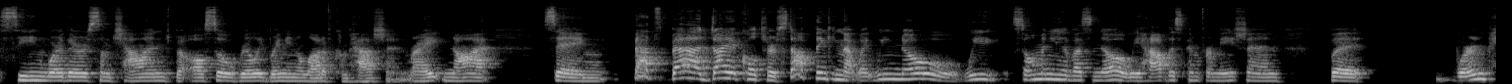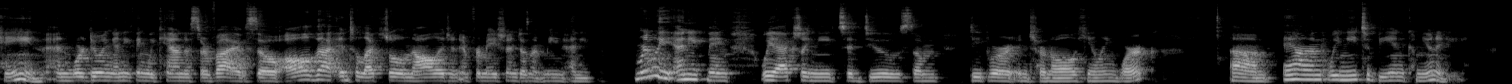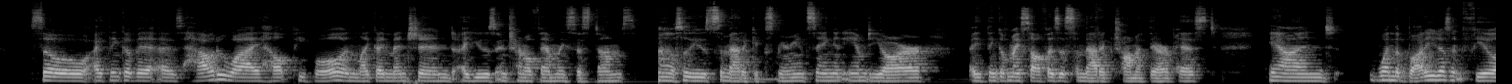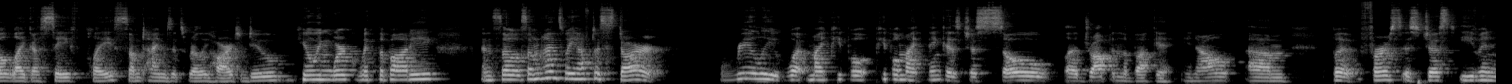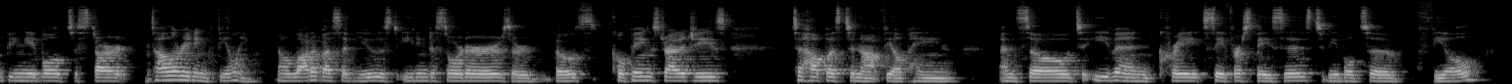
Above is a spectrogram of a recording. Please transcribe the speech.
seeing where there's some challenge but also really bringing a lot of compassion right? Not saying that's bad diet culture. Stop thinking that way. We know we so many of us know we have this information but we're in pain and we're doing anything we can to survive. So all that intellectual knowledge and information doesn't mean any really anything. We actually need to do some deeper internal healing work. Um, and we need to be in community so I think of it as how do I help people? And like I mentioned, I use internal family systems. I also use somatic experiencing and EMDR. I think of myself as a somatic trauma therapist. And when the body doesn't feel like a safe place, sometimes it's really hard to do healing work with the body. And so sometimes we have to start really what might people people might think is just so a drop in the bucket, you know. Um, but first is just even being able to start tolerating feeling. You know, a lot of us have used eating disorders or those coping strategies to help us to not feel pain. And so to even create safer spaces to be able to feel,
